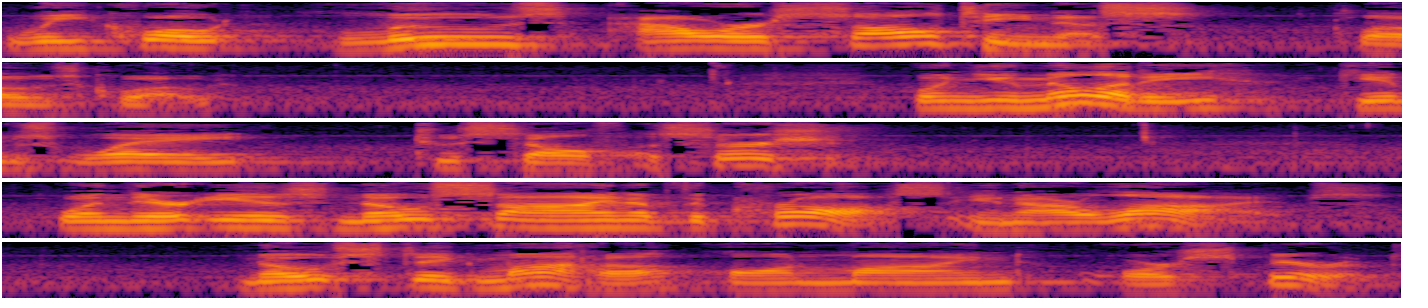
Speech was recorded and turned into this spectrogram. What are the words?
We, quote, lose our saltiness, close quote, when humility gives way to self assertion, when there is no sign of the cross in our lives, no stigmata on mind or spirit,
